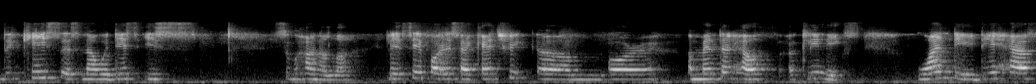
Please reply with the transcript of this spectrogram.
the cases nowadays is subhanallah. Let's say for a psychiatric um, or a mental health clinics, one day they have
